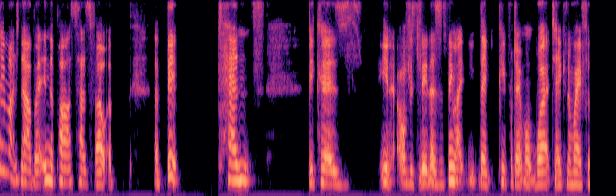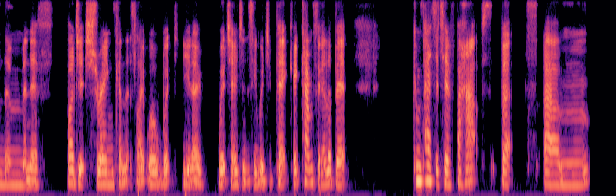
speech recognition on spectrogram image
so much now, but in the past has felt a, a bit tense because you know obviously there's a thing like they people don't want work taken away from them, and if budgets shrink, and it's like, well, which you know which agency would you pick? It can feel a bit competitive perhaps but um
